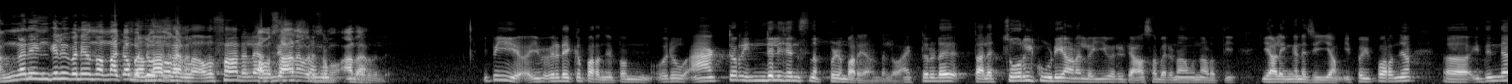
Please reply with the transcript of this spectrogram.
അങ്ങനെയെങ്കിലും ഇവനെ ഒന്ന് നന്നാക്കാൻ പറ്റുമോ അവസാനം ഒരു ശ്രമം, അതാണ്. ഇപ്പൊ ഈ ഇവരുടെയൊക്കെ പറഞ്ഞു ഇപ്പം ഒരു ആക്ടർ ഇന്റലിജൻസ് എന്ന് എപ്പോഴും പറയാറുണ്ടല്ലോ. ആക്ടറുടെ തലച്ചോറിൽ കൂടിയാണല്ലോ ഈ ഒരു രാസപരിണാമം നടത്തി ഇയാൾ ഇങ്ങനെ ചെയ്യാം. ഇപ്പൊ ഈ പറഞ്ഞ ഇതിനെ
